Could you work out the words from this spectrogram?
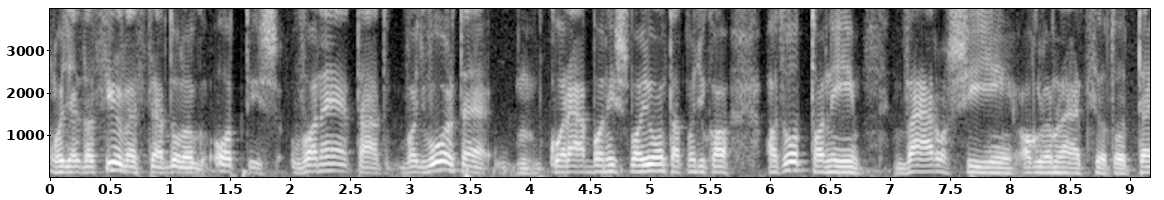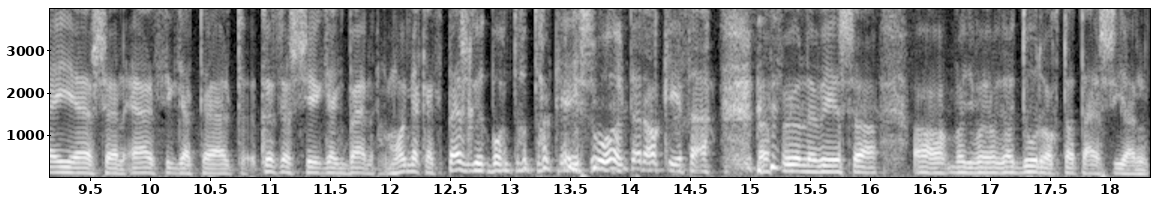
hogy ez a szilveszter dolog ott is van-e, tehát vagy volt-e korábban is vajon, tehát mondjuk a, az ottani városi agglomerációtól teljesen elszigetelt közösségekben, hogy meg ezt pesgőt bontottak-e, és volt-e rakéta a föllövés, a, a, vagy, vagy a durogtatás, ilyen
